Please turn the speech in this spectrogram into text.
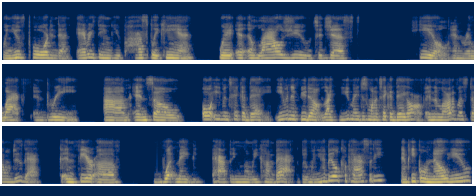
when you've poured and done everything you possibly can, where it allows you to just heal and relax and breathe. Um, and so, or even take a day, even if you don't like, you may just want to take a day off. And a lot of us don't do that in fear of what may be happening when we come back. But when you build capacity and people know you,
